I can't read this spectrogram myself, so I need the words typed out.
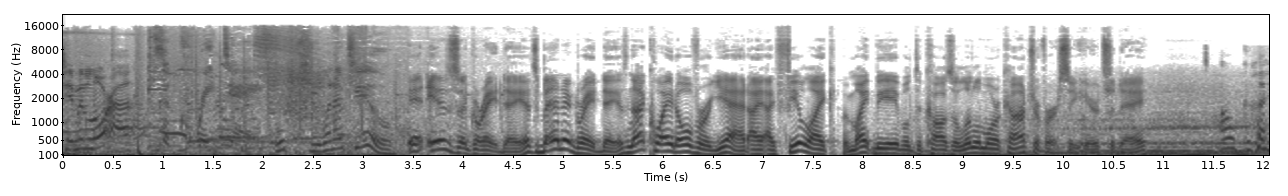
Tim and Laura. It's a great day with Q102. It is a great day. It's been a great day. It's not quite over yet. I, I feel like we might be able to cause a little more controversy here today. Oh, good.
